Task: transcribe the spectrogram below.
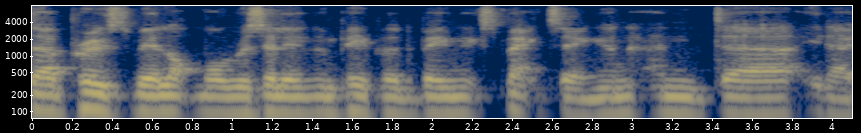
uh, proves to be a lot more resilient than people had been expecting. And, and uh, you know,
